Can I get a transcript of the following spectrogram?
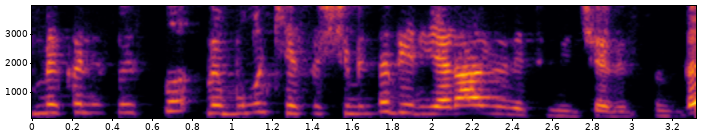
mekanizması ve bunun kesişiminde bir yerel yönetim içerisinde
